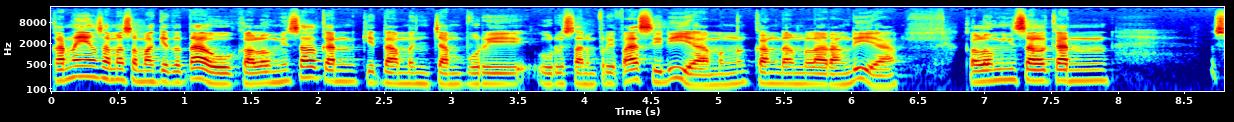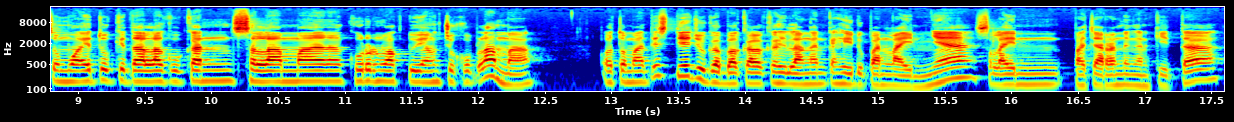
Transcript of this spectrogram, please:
Karena yang sama-sama kita tahu kalau misalkan kita mencampuri urusan privasi dia, mengekang dan melarang dia, kalau misalkan semua itu kita lakukan selama kurun waktu yang cukup lama, otomatis dia juga bakal kehilangan kehidupan lainnya selain pacaran dengan kita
